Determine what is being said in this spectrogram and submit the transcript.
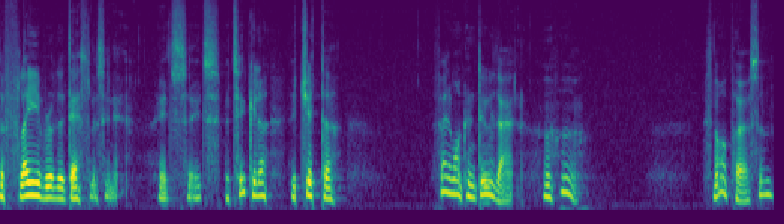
a flavour of the deathless in it. It's it's particular the citta. If anyone can do that, uh-huh. It's not a person.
